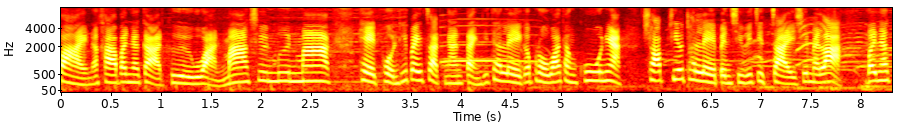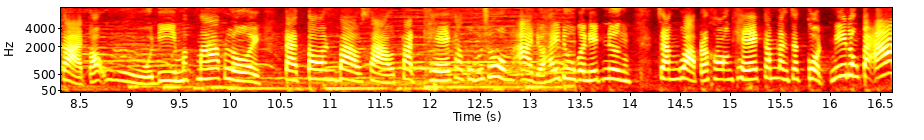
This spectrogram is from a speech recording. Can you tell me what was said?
ฝ่ายนะคะ บรรยากาศคือหวานมากชื่นมื่นมาก เหตุผลที่ไปจัดงานแต่งที่ทะเลก็เพราะว่าทั้งคู่เนี่ยชอบเที่ยวทะเลเป็นชีวิตจิตใจใช่ไหมล่ะ บรรยากาศก็โอ้โหดีมากๆเลย แต่ตอนบ่าวสาวตัดเค้กค่ะคุณผู้ชมอะเดี๋ยวให้ดูกันนิดนึง จังหวะประคองเค้กกำลังจะกดมีดลงไปอะ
